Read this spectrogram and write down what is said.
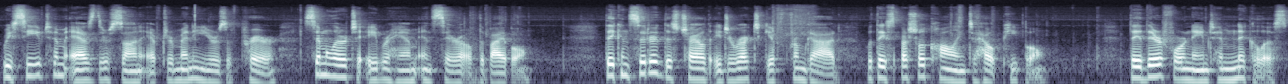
received him as their son after many years of prayer, similar to Abraham and Sarah of the Bible. They considered this child a direct gift from God with a special calling to help people. They therefore named him Nicholas,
